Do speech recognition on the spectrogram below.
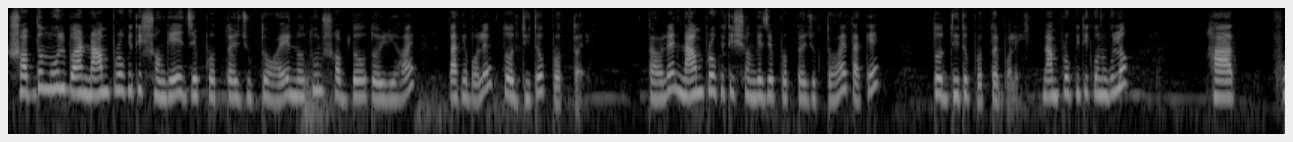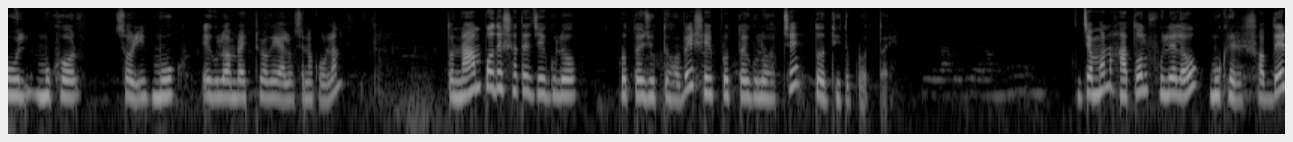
শব্দমূল বা নাম প্রকৃতির সঙ্গে যে প্রত্যয় যুক্ত হয়, নতুন শব্দ তৈরি হয় তাকে বলে তদ্ধিত প্রত্যয়। তাহলে নাম প্রকৃতির সঙ্গে যে প্রত্যয় যুক্ত হয় তাকে তদ্ধিত প্রত্যয় বলে। নাম প্রকৃতি কোনগুলো? হাত, ফুল, মুখর সরি মুখ, এগুলো আমরা একটু আগে আলোচনা করলাম। তো নাম পদের সাথে যেগুলো প্রত্যয় যুক্ত হবে, সেই প্রত্যয়গুলো হচ্ছে তদ্ধিত প্রত্যয়। যেমন হাতল ফুলেলো মুখের শব্দের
